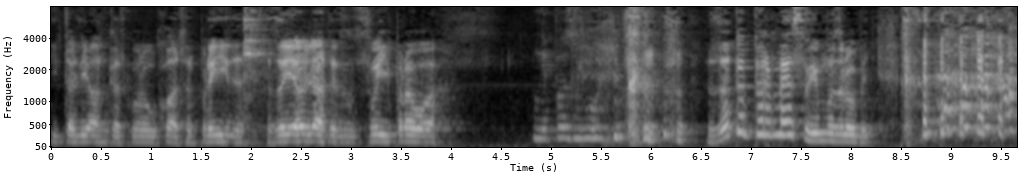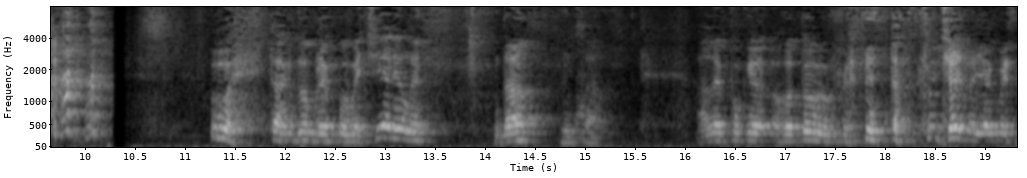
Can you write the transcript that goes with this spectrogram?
італіянка скоро в хату приїде заявляти тут свої права. Не позволю. Зато пермесу йому зробить. Ой, так добре повечеряли. Да? Да. Але поки готовив, вже так случайно якось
